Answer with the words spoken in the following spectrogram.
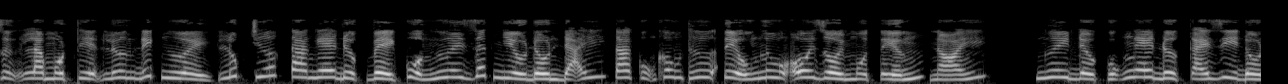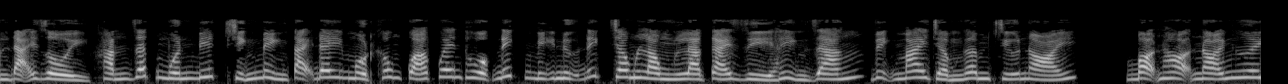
sự là một thiện lương đích người, lúc trước ta nghe được về của ngươi rất nhiều đồn đãi, ta cũng không thư, tiểu ngưu ôi rồi một tiếng, nói. Ngươi đều cũng nghe được cái gì đồn đãi rồi, hắn rất muốn biết chính mình tại đây một không quá quen thuộc đích mỹ nữ đích trong lòng là cái gì hình dáng, vịnh mai trầm ngâm chứ nói. Bọn họ nói ngươi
